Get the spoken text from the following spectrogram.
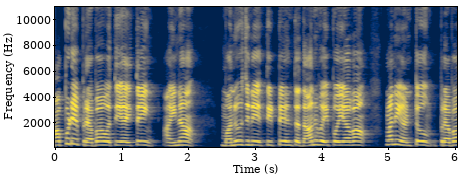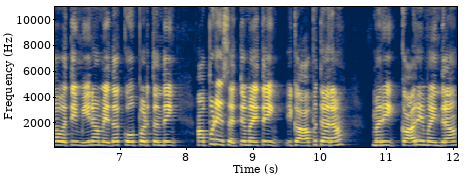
అప్పుడే ప్రభావతి అయితే అయినా మనోజ్ని తిట్టేంత దానివైపోయావా? అని అంటూ ప్రభావతి మీనా మీద కోప్పడుతుంది. అప్పుడే సత్యమైతే ఇక ఆపుతారా? మరి కారు ఏమైందిరా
